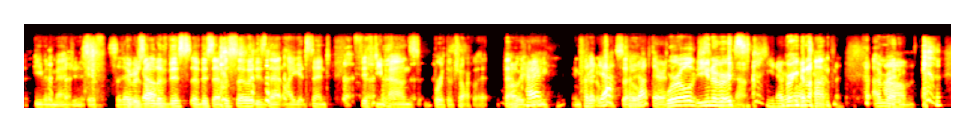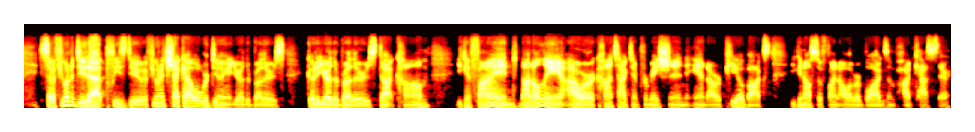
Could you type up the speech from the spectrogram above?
even imagine. If so the result go. of this of this episode is that I get sent 50 pounds worth of chocolate. That Okay. put it yeah so put it out there the world, You never universe, know. you never bring it on. I'm ready. Um, so if you want to do that, please do. If you want to check out what we're doing at Your Other Brothers, go to yourotherbrothers.com. You can find not only our contact information and our PO box, you can also find all of our blogs and podcasts there.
